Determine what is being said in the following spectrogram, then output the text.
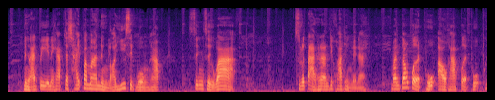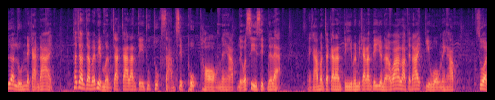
1 ล้านปีนะครับจะใช้ประมาณ 120 วงครับ ซึ่งถือว่าสุลต่านเท่านั้นที่คว้าถึงเลยนะ มันต้องเปิดพุเอาครับ เปิดพุเพื่อลุ้นในการได้ ถ้าจำจำไม่ผิดเหมือนจะการันตีทุก ๆ 30 พุทองนะครับ หรือว่า 40 นี่แหละนะครับ มันจะการันตี มันมีการันตีอยู่นะว่าเราจะได้กี่วงนะครับ ส่วน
